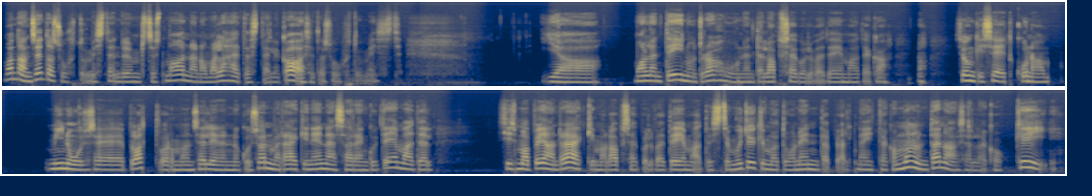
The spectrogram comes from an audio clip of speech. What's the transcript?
ma tahan seda suhtumist enda ümber, sest ma annan oma lähedastele ka seda suhtumist. ja ma olen teinud rahu nende lapsepõlve teemadega, noh, see ongi see, et kuna minu see platvorm on selline, nagu see on, ma räägin enesearengu teemadel, siis ma pean rääkima lapsepõlve teemadest ja muidugi ma toon enda pealt näite, aga mul on täna sellega okei okay.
